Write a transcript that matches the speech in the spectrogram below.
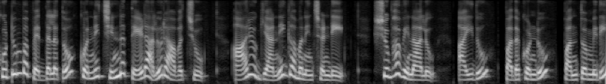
కుటుంబ పెద్దలతో కొన్ని చిన్న తేడాలు రావచ్చు. ఆరోగ్యాన్ని గమనించండి. శుభవినాలు ఐదు పదకొండు పంతొమ్మిది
